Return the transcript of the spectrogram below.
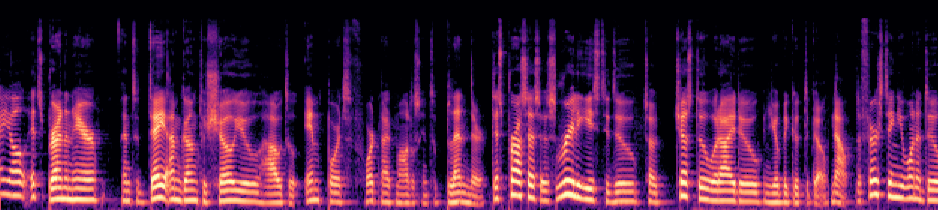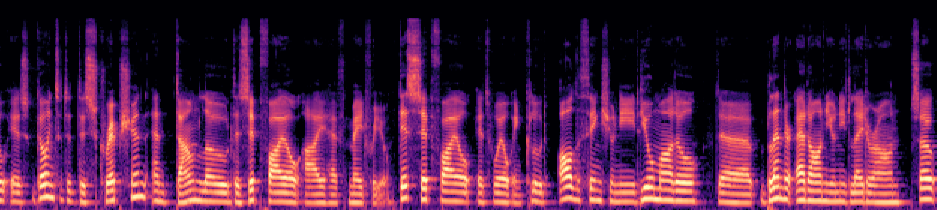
Hey y'all, it's Brenden here and today I'm going to show you how to import Fortnite models into Blender. This process is really easy to do, so just do what I do and you'll be good to go. Now, the first thing you want to do is go into the description and download the zip file I have made for you. This zip file, it will include all the things you need, UModel, the Blender add-on you need later on. So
